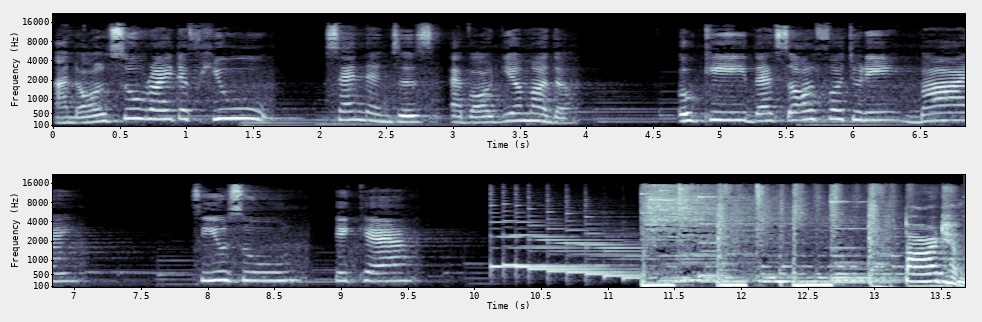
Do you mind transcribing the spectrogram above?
and also write a few sentences about your mother. Okay, that's all for today. Bye. See you soon. Take care. പാഠം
